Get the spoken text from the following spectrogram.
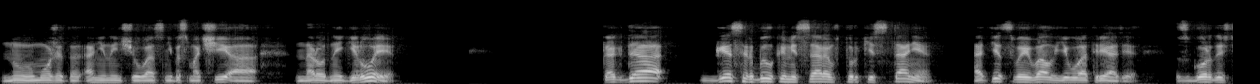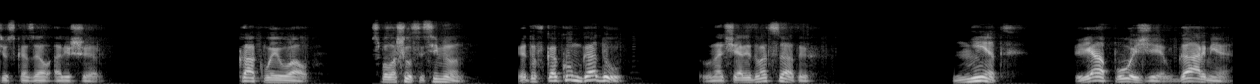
Ну, может, они нынче у вас не басмачи, а народные герои? Когда Гессер был комиссаром в Туркестане, отец воевал в его отряде, с гордостью сказал Алишер. «Как воевал?» — сполошился Семен. «Это в каком году?» «В начале двадцатых». «Нет, я позже, в Гарме,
